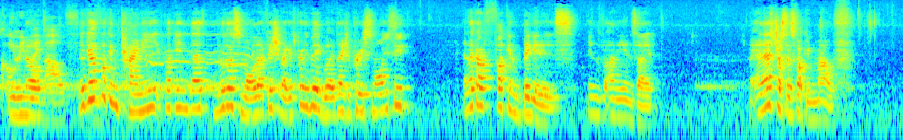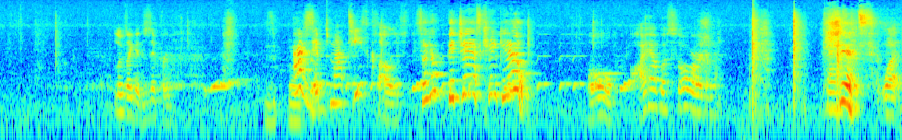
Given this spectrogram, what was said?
Call Even me though- my mouth. Look how fucking tiny, fucking that. Look how small that fish is. Like it's pretty big, but it's actually pretty small. You see? And look how fucking big it is in on the inside. And that's just his fucking mouth. Looks like it's zipper. I zipped my teeth closed. So your bitch ass can't get out. Oh, I have a sword. Shit. What?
